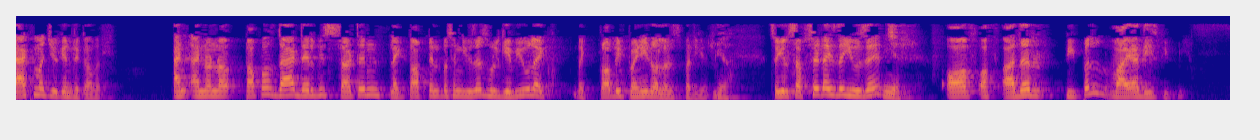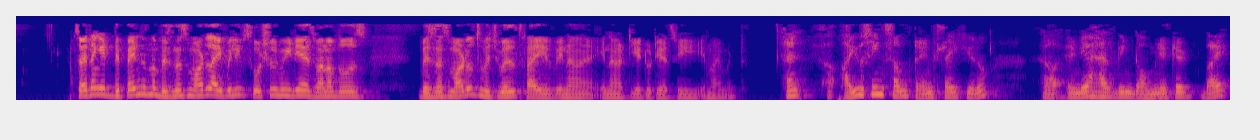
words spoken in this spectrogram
That much you can recover. And and on top of that, there'll be certain like top 10% users who'll give you like like probably twenty dollars per year. Yeah. So you'll subsidize the usage Yes. of of other people via these people. So I think it depends on the business model. I believe social media is one of those business models which will thrive in a in a tier two tier three environment. And uh, are you seeing some trends like, you know, uh, India has been dominated by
